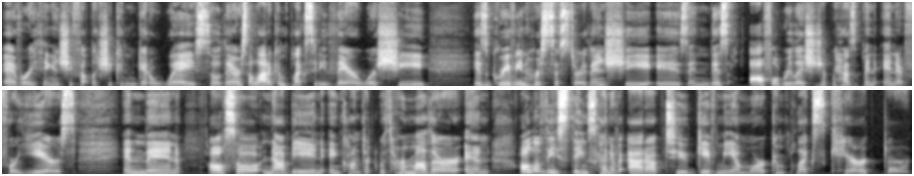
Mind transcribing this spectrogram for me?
everything and she felt like she couldn't get away so there's a lot of complexity there where she is grieving her sister. Then she is in this awful relationship, has been in it for years. And then also not being in contact with her mother. And all of these things kind of add up to give me a more complex character.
